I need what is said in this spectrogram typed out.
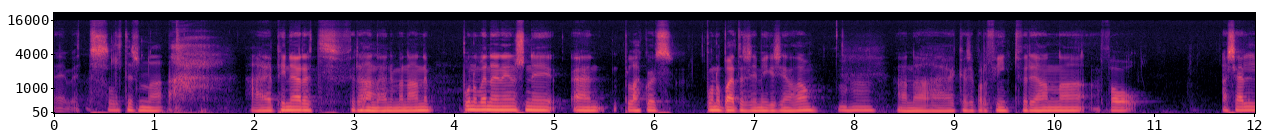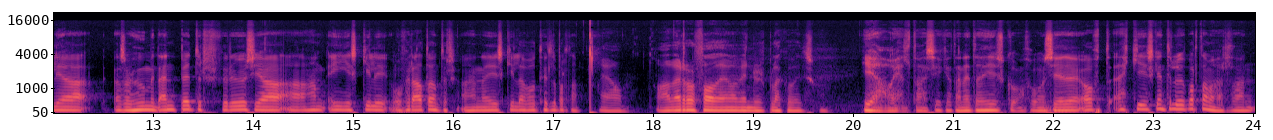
ég veit svolítið svona Það er pínu erfitt fyrir Já. hann en hann er búin að vinna einu sinni en Blackwoods búin að bæta sig mikið síðan þá mm -hmm. þannig að það er kannski bara fínt fyrir hann að fá að selja þessa hugmynd enn betur fyrir auðvitað að, hann eigi skili og fyrir aðdæmdur að hann eigi skili að fá tilbarta já, og hann verður að fá það ef hann vinnur Blackowitz sko. Já, ég held að það sé ekki að netta því sko þó hann sé oft ekki skemmtilegu barndamæður þann,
